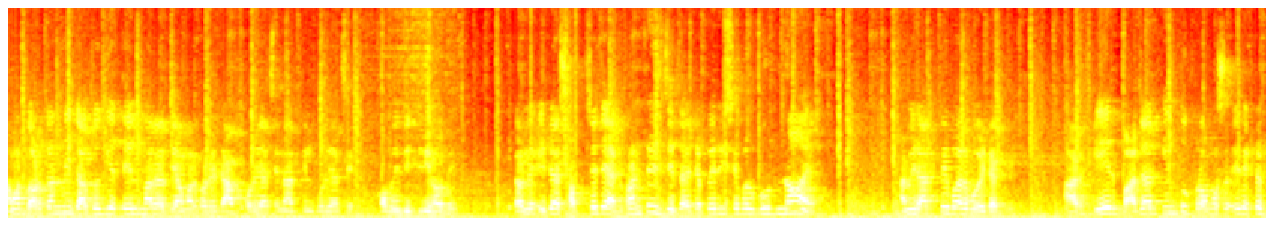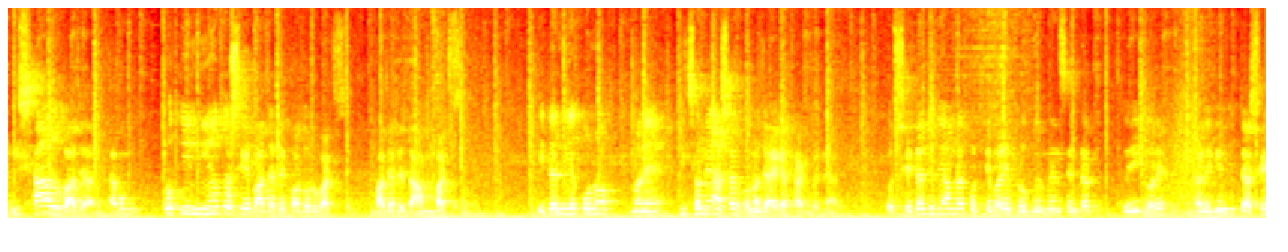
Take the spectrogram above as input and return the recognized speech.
আমার দরকার নেই কাউকে গিয়ে তেল মারার যে আমার ঘরে ডাব পড়ে আছে, নারকেল পড়ে আছে, কবে বিক্রি হবে? কারণ এটা সবচেয়ে অ্যাডভান্টেজ যেটা, এটা পেরিসেবল গুড নয়। আমি রাখতে পারব এটাকে। আর এর বাজার কিন্তু ক্রমশ, এর একটা বিশাল বাজার এবং প্রতিনিয়ত সে বাজারে কদর বাড়ছে, বাজারে দাম বাড়ছে এটা নিয়ে কোনো মানে পিছনে আসার কোনো জায়গা থাকবে না আর। তো সেটা যদি আমরা করতে পারি প্রকিউরমেন্ট সেন্টার তৈরি করে, তাহলে কিন্তু চাষে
